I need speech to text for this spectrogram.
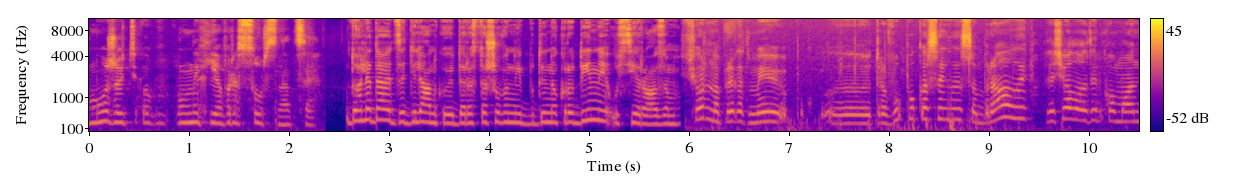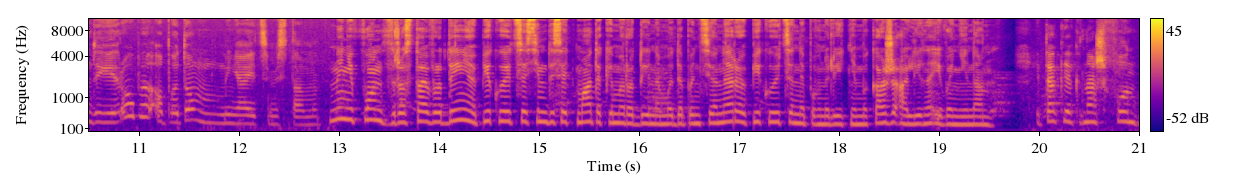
можуть у них є ресурс на це. Доглядають за ділянкою, де розташований будинок родини, усі разом. Вчора, наприклад, ми е, траву покосили, собрали. Спочатку один команду її робить, а потім міняється містами. Нині фонд Зростай в родині опікується 70 такими родинами, де пенсіонери опікуються неповнолітніми, каже Аліна Іваніна. І так як наш фонд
